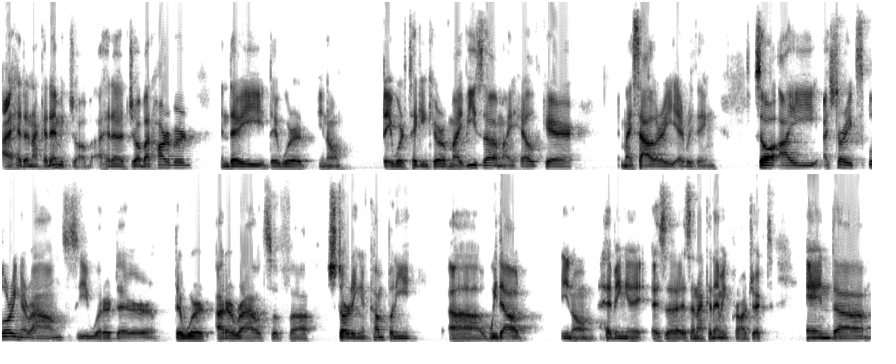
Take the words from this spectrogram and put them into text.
I had an academic job. I had a job at Harvard, and they they were you know they were taking care of my visa, my health care, my salary, everything. So I I started exploring around to see whether there there were other routes of uh, starting a company uh, without you know having it as, a, as an academic project. And uh,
